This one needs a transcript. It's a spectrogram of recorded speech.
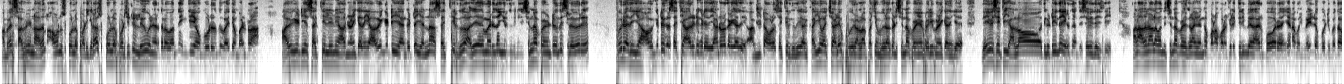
அவன் பேர் சபரிநாதன். அவனும் ஸ்கூலில் படிக்கிறான் ஸ்கூலில் படிச்சுட்டு லீவு நேரத்தில் வந்து இங்கேயும் அவங்க கூட இருந்து வைத்தியம் பண்ணுறான் அவங்ககிட்டயும் சக்தி இல்லைன்னு யாரும் நினைக்காதீங்க. அவங்ககிட்ட என்கிட்ட என்ன சக்தி இருக்குதோ அதே மாதிரி தான் இருக்குது. நீங்கள் சின்ன பையன்ட்டு வந்து சில பேர் போயிடாதீங்க. அவங்ககிட்ட இருக்கிற சக்தி யாருகிட்டையும் கிடையாது. என்கிட்ட கிடையாது. அவங்ககிட்ட அவ்வளோ சக்தி இருக்குது. அவங்க கையை வச்சாலே போயிடும் எல்லா பிரச்சனையும் போயிடும் அதுக்காண்டி சின்ன பையன் பெரிய நினைக்காதீங்க. தெய்வ சக்தி எல்லாத்துக்கிட்டையும் தான் இருக்குது அந்த செவி சக்தி. ஆனால் அதனால் வந்து சின்ன பையன் எங்கே பண்ண போகிறோம்னு சொல்லி திரும்பி யாரும் போகிறாங்க நான் கொஞ்சம் வெளியில் போயிட்டு பார்த்தா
